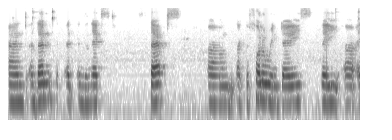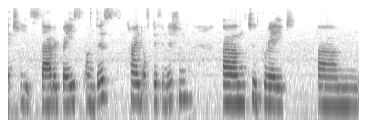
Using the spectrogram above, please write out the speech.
And, and then in the next steps, um, like the following days, they uh, actually started based on this kind of definition um, to create um,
